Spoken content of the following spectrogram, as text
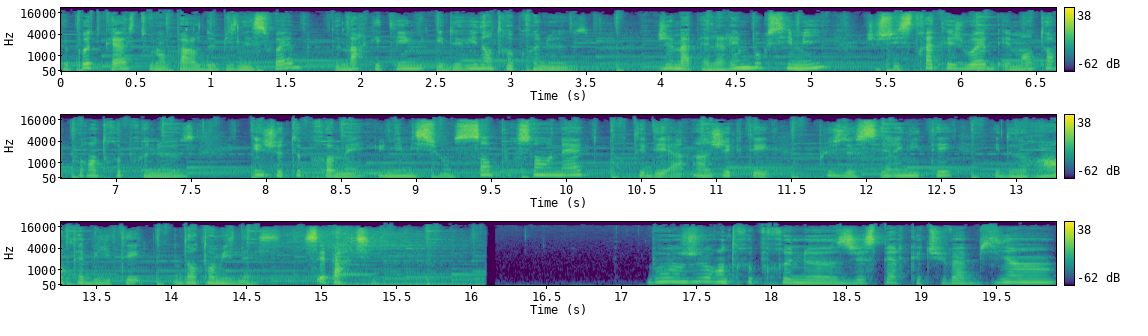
le podcast où l'on parle de business web, de marketing et de vie d'entrepreneuse. Je m'appelle Rim Bouksimi, je suis stratège web et mentor pour entrepreneuses et je te promets une émission 100% honnête pour t'aider à injecter plus de sérénité et de rentabilité dans ton business. C'est parti Bonjour entrepreneuse, j'espère que tu vas bien.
